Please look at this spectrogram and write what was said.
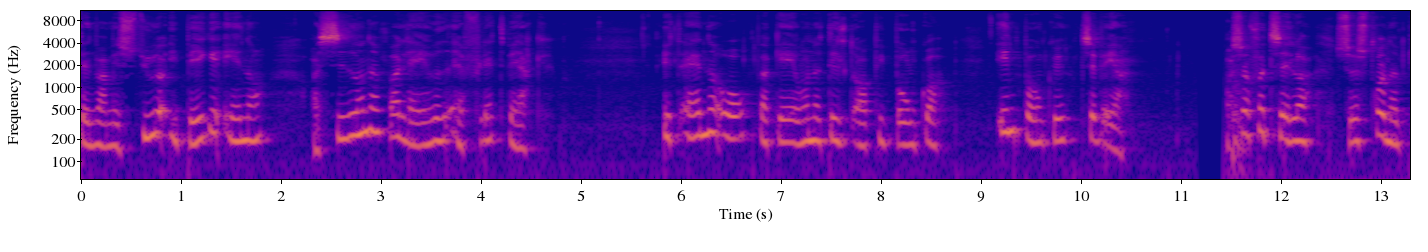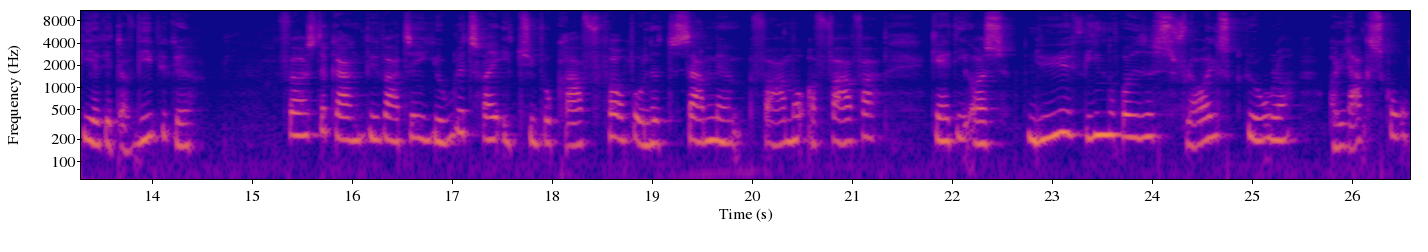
Den var med styr i begge ender, og siderne var lavet af fletværk. Et andet år var gaverne delt op i bunker. En bunke til hver. Og så fortæller søstrene Birgit og Vibeke. Første gang vi var til juletræ i Typografforbundet sammen med farmor og farfar, gav de os nye vinrøde fløjelskjoler og laksko,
